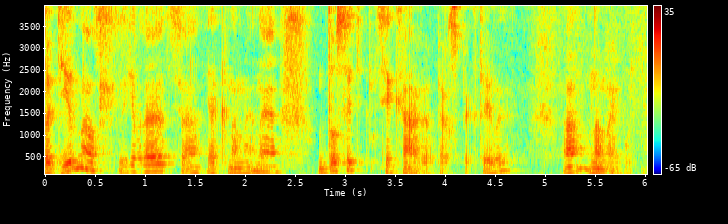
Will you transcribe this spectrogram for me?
тоді в нас з'являються, як на мене, досить цікаві перспективи на майбутнє.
